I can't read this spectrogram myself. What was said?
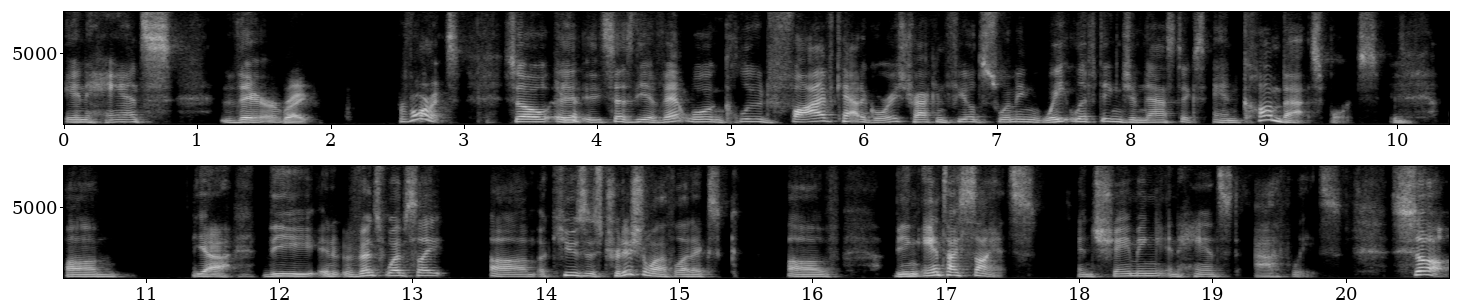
enhance their Right. performance. So it, it says the event will include five categories: track and field, swimming, weightlifting, gymnastics, and combat sports. Um, yeah, the event's website um, accuses traditional athletics of being anti-science and shaming enhanced athletes. So,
